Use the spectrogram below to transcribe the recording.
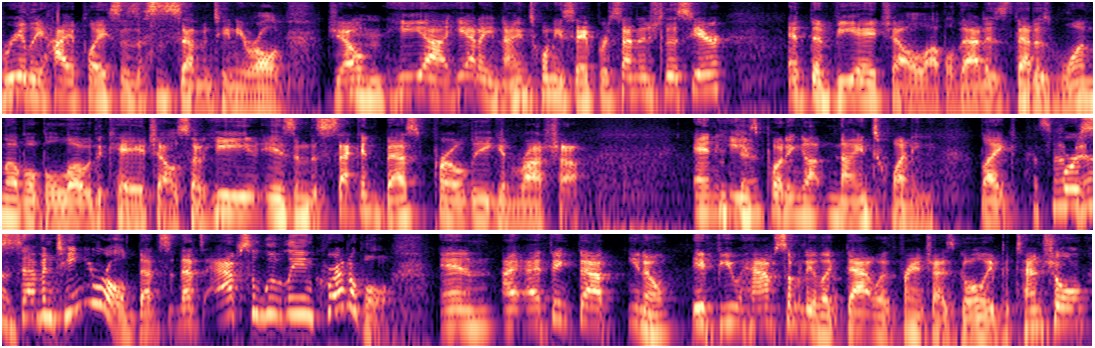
really high places as a 17 year old, Joe he uh, he had a 920 save percentage this year at the VHL level. That is that is one level below the KHL. So he is in the second best pro league in Russia, and he's Okay. putting up 920. Like for a 17 year old that's that's absolutely incredible and I, I think that you know if you have somebody like that with franchise goalie potential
